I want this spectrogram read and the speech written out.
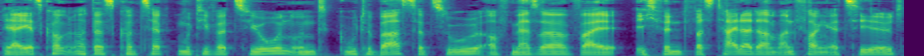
Ja, jetzt kommt noch das Konzept Motivation und gute Bars dazu auf Messer, weil ich finde, was Tyler da am Anfang erzählt,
